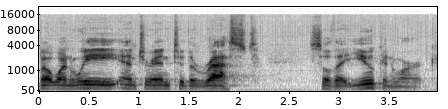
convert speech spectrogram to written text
But when we enter into the rest so that you can work,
